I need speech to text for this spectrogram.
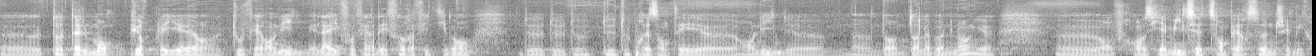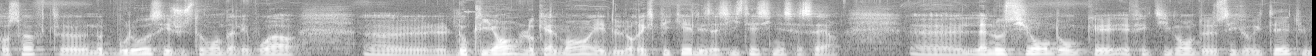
euh, totalement pure player, tout faire en ligne. Mais là, il faut faire l'effort effectivement de, de, présenter euh, en ligne dans, la bonne langue. en France, il y a 1700 personnes chez Microsoft. notre boulot, c'est justement d'aller voir nos clients localement et de leur expliquer, les assister si nécessaire. Euh, la notion donc effectivement de sécurité, tu,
